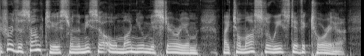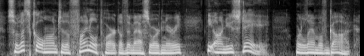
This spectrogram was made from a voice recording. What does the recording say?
We've heard the Sanctus from the Missa O Magnum Mysterium by Tomas Luis de Victoria. So let's go on to the final part of the Mass Ordinary, the Agnus Dei, or Lamb of God.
